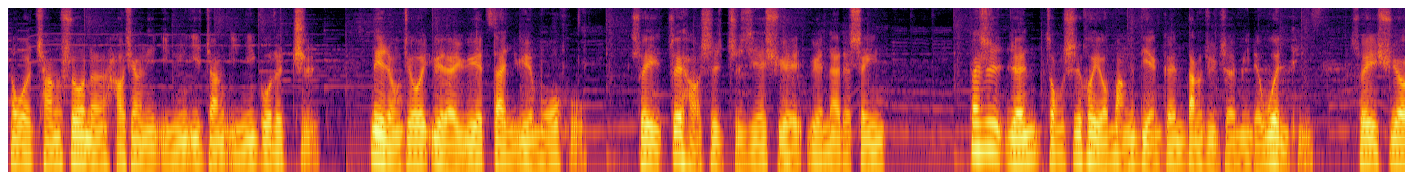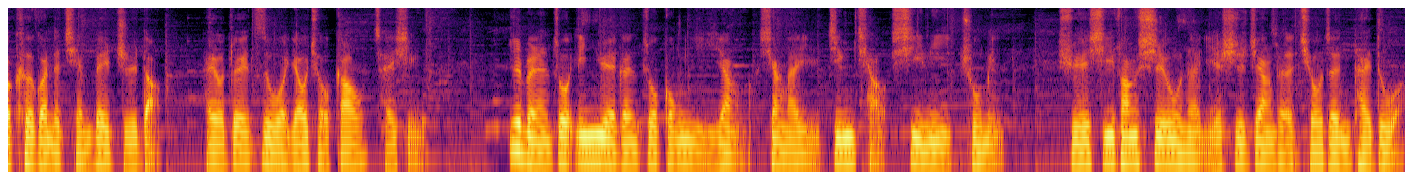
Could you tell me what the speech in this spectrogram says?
那我常说呢，好像你影印一张影印过的纸，内容就会越来越淡，越模糊。所以最好是直接学原来的声音，但是人总是会有盲点跟当局者迷的问题，所以需要客观的前辈指导，还有对自我要求高才行。日本人做音乐跟做工艺一样，向来以精巧细腻出名。学西方事物呢，也是这样的求真态度啊，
